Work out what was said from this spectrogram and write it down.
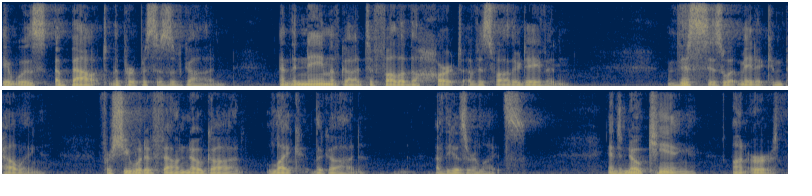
It was about the purposes of God and the name of God to follow the heart of his father David. This is what made it compelling, for she would have found no God like the God of the Israelites, and no king on earth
